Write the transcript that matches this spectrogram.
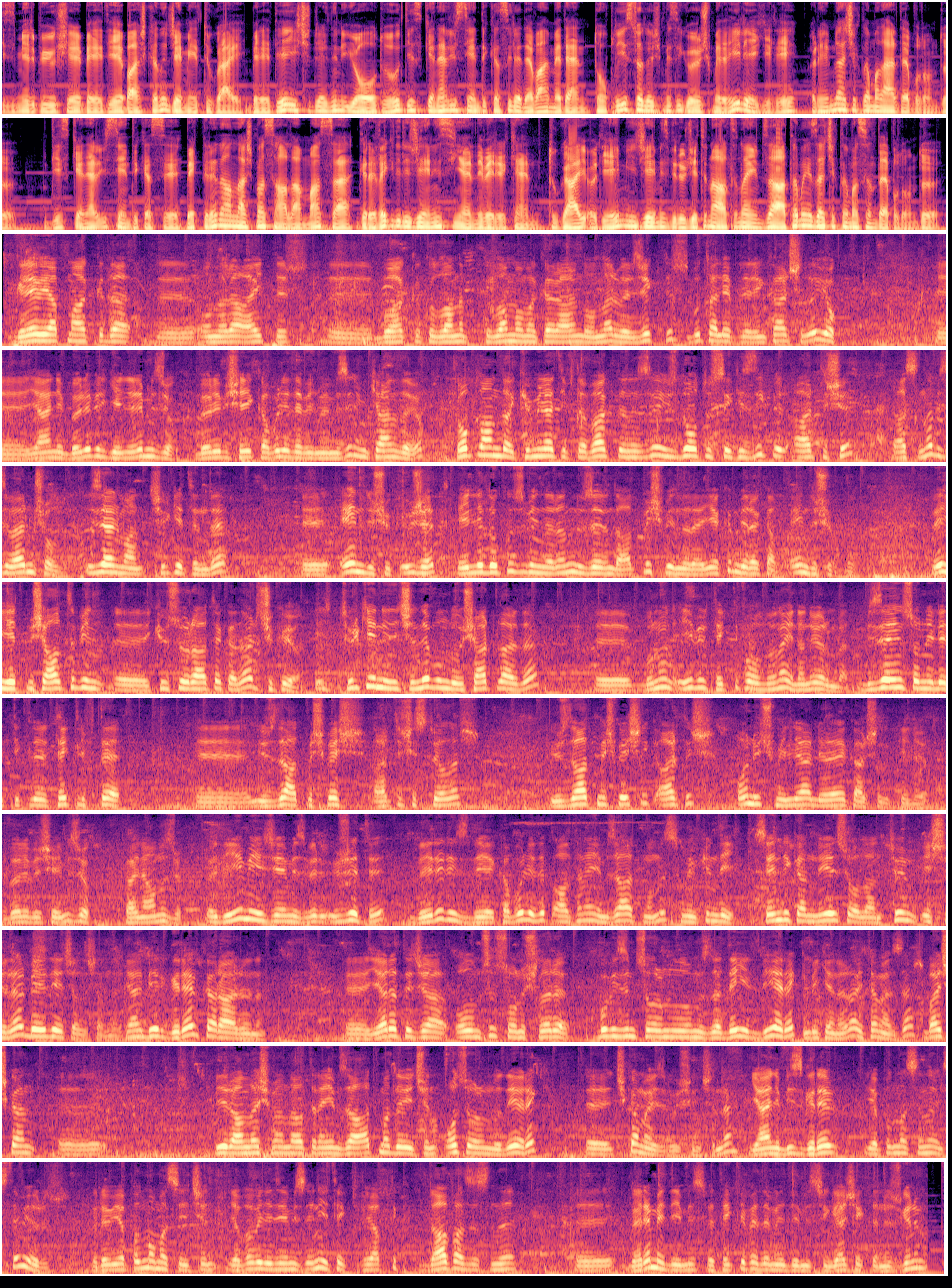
İzmir Büyükşehir Belediye Başkanı Cemil Tugay, belediye işçilerinin üye olduğu DİSK Genel İş Sendikası ile devam eden toplu iş sözleşmesi görüşmeleriyle ilgili önemli açıklamalarda bulundu. DİSK Genel İş Sendikası, beklenen anlaşma sağlanmazsa greve gidileceğinin sinyalini verirken, Tugay ödeyemeyeceğimiz bir ücretin altına imza atamayız açıklamasında bulundu. Grev yapma hakkı da e, onlara aittir. E, bu hakkı kullanıp kullanmama kararını da onlar verecektir. Bu taleplerin karşılığı yok. E, yani böyle bir gelirimiz yok. Böyle bir şeyi kabul edebilmemizin imkanı da yok. Toplamda kümülatifte baktığınızda %38'lik bir artışı aslında bizi vermiş oldu. İzelman şirketinde e, en düşük ücret 59 bin liranın üzerinde 60 bin liraya yakın bir rakam. En düşük bu ve 76 bin e, küsurata kadar çıkıyor. Türkiye'nin içinde bulunduğu şartlarda e, bunun iyi bir teklif olduğuna inanıyorum ben. Bize en son ilettikleri teklifte yüzde 65 artış istiyorlar. Yüzde 65'lik artış 13 milyar liraya karşılık geliyor. Böyle bir şeyimiz yok, kaynağımız yok. Ödeyemeyeceğimiz bir ücreti veririz diye kabul edip altına imza atmamız mümkün değil. Sendikanın üyesi olan tüm işçiler belediye çalışanları. Yani bir grev kararının e, yaratacağı olumsuz sonuçları bu bizim sorumluluğumuzda değil diyerek bir kenara itemezler. Başkan e, bir anlaşmanın altına imza atmadığı için o sorumlu diyerek e, çıkamayız bu işin içinden. Yani biz grev yapılmasını istemiyoruz. Grev yapılmaması için yapabileceğimiz en iyi teklifi yaptık. Daha fazlasını e, veremediğimiz ve teklif edemediğimiz için gerçekten üzgünüm.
